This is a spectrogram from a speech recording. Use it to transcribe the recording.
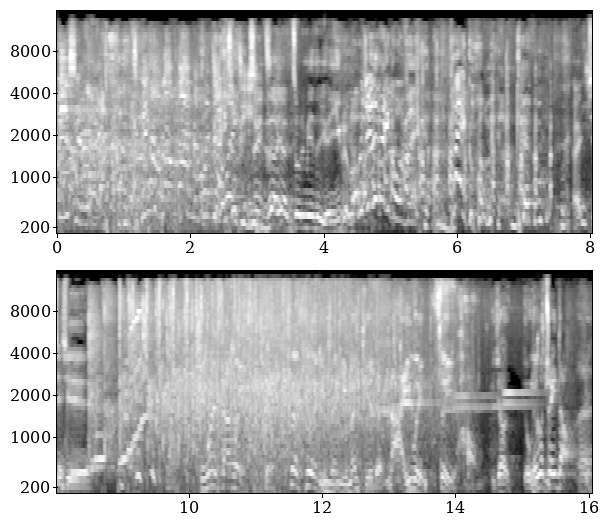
B 型的，你好浪漫哦，问这个问题。所以你知道要你坐那边的原因了吧我？觉得太过分，太过分。哎，谢谢。请问三位，这四位女生，你们觉得哪一位最好，比较容易能够追到，嗯，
